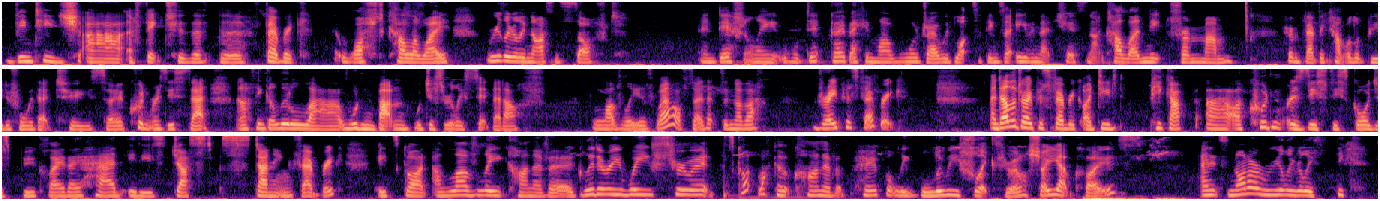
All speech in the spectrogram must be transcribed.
vintage uh, effect to the, the fabric, washed colorway. Really, really nice and soft. And definitely will de go back in my wardrobe with lots of things. Like even that chestnut color knit from um, from Fabric Hunt will look beautiful with that too. So couldn't resist that. And I think a little uh, wooden button would just really set that off lovely as well. So that's another Draper's fabric. Another Draper's fabric I did pick up. Uh, I couldn't resist this gorgeous boucle they had. It is just stunning fabric. It's got a lovely kind of a glittery weave through it. It's got like a kind of a purpley bluey fleck through it. I'll show you up close. And it's not a really, really thick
